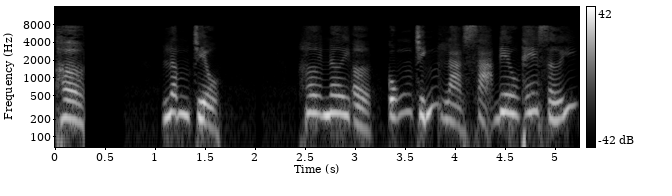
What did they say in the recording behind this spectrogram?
Hờ! Lâm Triều! Hơ nơi ở cũng chính là xạ điêu thế giới.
